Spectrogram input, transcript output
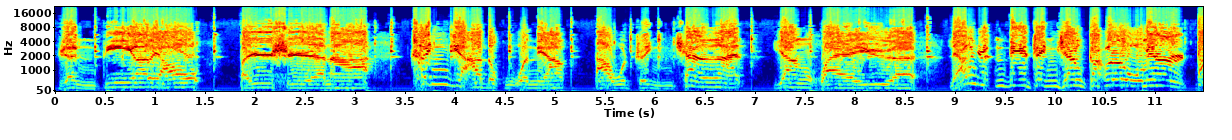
认得了，本是那陈家的姑娘到阵前，杨怀玉。两军的阵前刚露面打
